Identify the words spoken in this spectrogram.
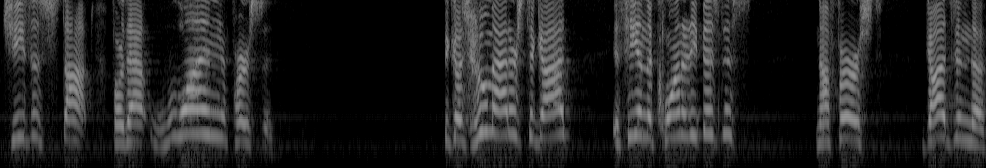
Jesus stopped for that one person. Because who matters to God? Is he in the quantity business? Not first. God's in the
